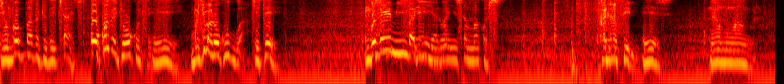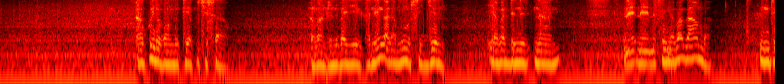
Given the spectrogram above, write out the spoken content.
you go back to the church. Okoze kyokoze Eh, bwe kimala okuggwa kite ngozeyo emimba Siri yalwanyisa makosi. Kalinosini yes. Namuwangula. Akwira bamutya ku kisaawo abantu ne bayiika naye nga lamuusi jeno yabadde nani? Nabagamba nti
